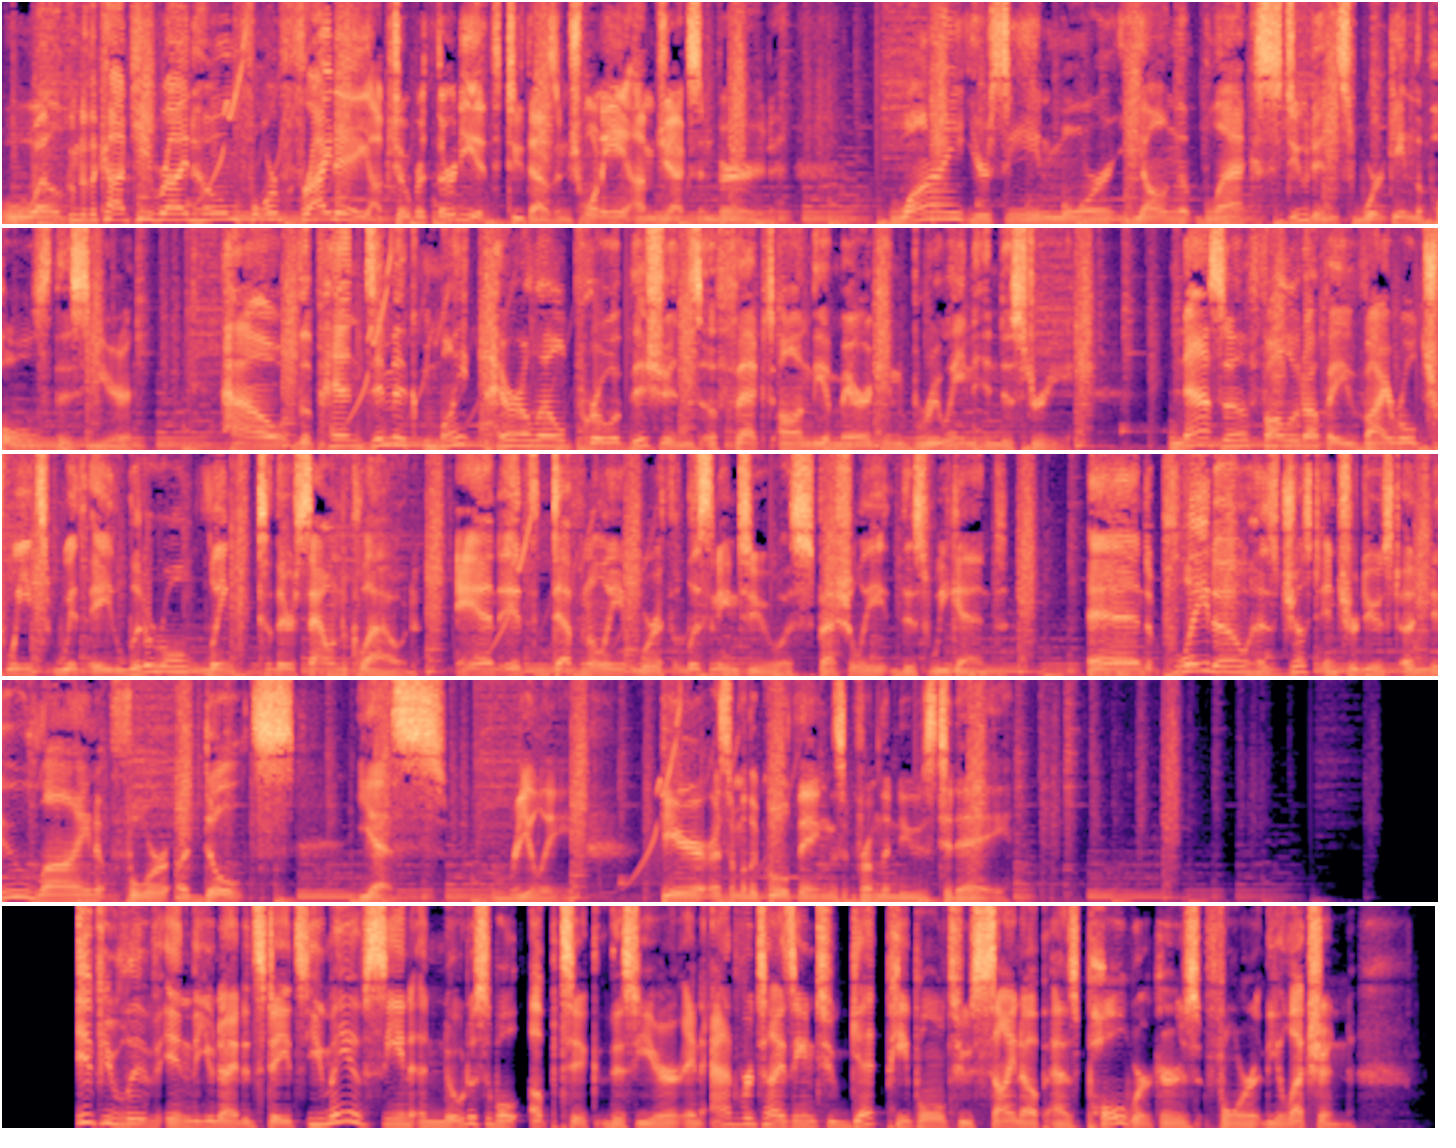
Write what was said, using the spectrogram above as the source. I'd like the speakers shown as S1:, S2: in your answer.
S1: Welcome to the Kottke Ride Home for Friday, October 30th, 2020. I'm Jackson Bird. Why you're seeing more young black students working the polls this year, how the pandemic might parallel prohibition's effect on the American brewing industry. NASA followed up a viral tweet with a literal link to their SoundCloud, and it's definitely worth listening to, especially this weekend. And Play Doh has just introduced a new line for adults. Yes, really. Here are some of the cool things from the news today. If you live in the United States, you may have seen a noticeable uptick this year in advertising to get people to sign up as poll workers for the election.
